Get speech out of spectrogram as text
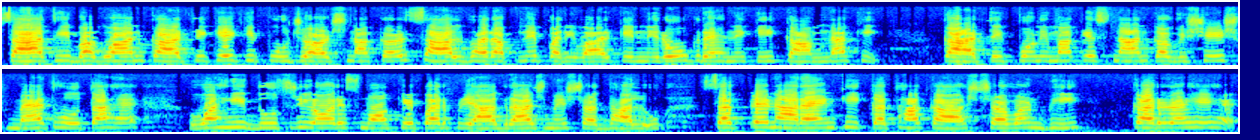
साथ ही भगवान कार्तिकेय की पूजा अर्चना कर साल भर अपने परिवार के निरोग रहने की कामना की। कार्तिक पूर्णिमा के स्नान का विशेष महत्व होता है। वहीं दूसरी ओर इस मौके पर प्रयागराज में श्रद्धालु सत्यनारायण की कथा का श्रवण भी कर रहे हैं।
